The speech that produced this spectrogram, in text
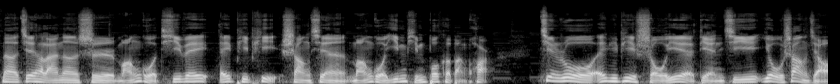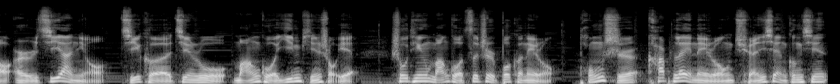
那接下来呢是芒果 TV APP 上线芒果音频播客板块，进入 APP 首页，点击右上角耳机按钮即可进入芒果音频首页，收听芒果自制播客内容。同时，CarPlay 内容全线更新，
